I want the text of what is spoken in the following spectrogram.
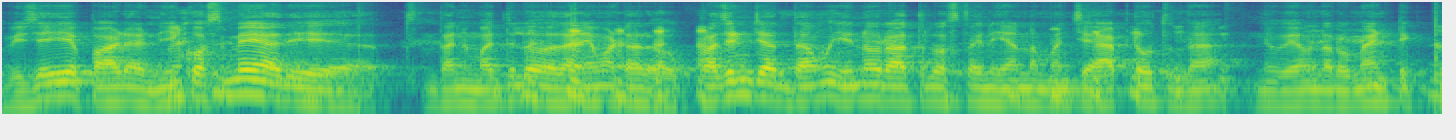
విజయే పాడాడు. నీకోసమే అది దాని మధ్యలో దాని ఏమంటారు? ప్రజెంట్ చేద్దాము ఎన్నో రాత్రులు వస్తాయని ఏమన్నా మంచి యాప్ట్ అవుతుందా? నువ్వేమన్నా రొమాంటిక్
